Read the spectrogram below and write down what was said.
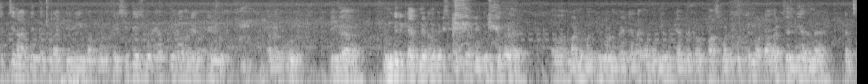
ಹೆಚ್ಚಿನ ಆದ್ಯತೆ ಕೂಡ ಹಾಕ್ತೀವಿ ನಮ್ಮದು ಯಾವ ನೀರಾವರಿ ಅಂತ ಹೇಳಿ. ಅದಕ್ಕೂ ಈಗ ಮುಂದಿನ ಕ್ಯಾಬಿನೆಟ್ ಮುಂದಿನ ತಿಂಗಳ ಮಾನ್ಯ ಮಂತ್ರಿಗಳನ್ನ ಭೇಟಿಯಾದಾಗ ಮುಂದಿನ ಕ್ಯಾಬಿನೆಟ್ ಅವ್ರು ಪಾಸ್ ಮಾಡಿ ಕೊಡ್ತೀನಿ. ಬಟ್ ಆದಷ್ಟು ಜಲ್ದಿ ಅದನ್ನ ಕೆಲಸ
